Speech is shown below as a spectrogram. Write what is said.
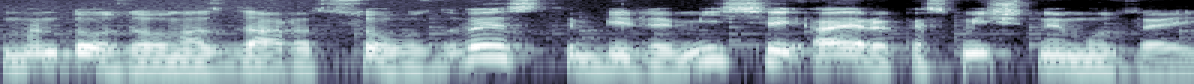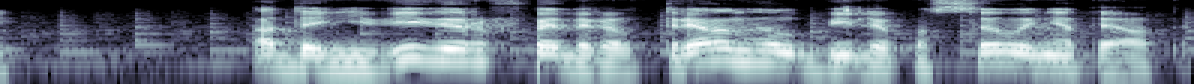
Мендоза у нас зараз Southwest біля місії Аерокосмічний музей. А Дені Вівер Федерал Тріангл біля поселення театр.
